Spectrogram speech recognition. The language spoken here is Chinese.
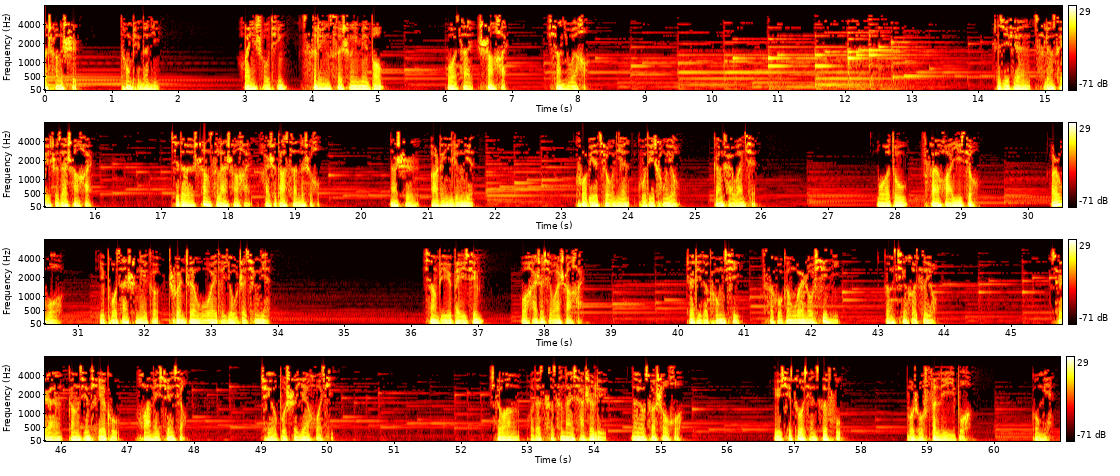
的城市，同频的你，欢迎收听四零四声音面包，我在上海向你问好。这几天四零四一直在上海，记得上次来上海还是大三的时候，那是二零一零年，阔别九年，故地重游，感慨万千。魔都繁华依旧，而我已不再是那个纯真无畏的幼稚青年。相比于北京，我还是喜欢上海。这里的空气似乎更温柔细腻，更亲和自由。虽然钢筋铁骨、华美喧嚣，却又不失烟火气。希望我的此次南下之旅能有所收获。与其作茧自缚，不如奋力一搏，共勉。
